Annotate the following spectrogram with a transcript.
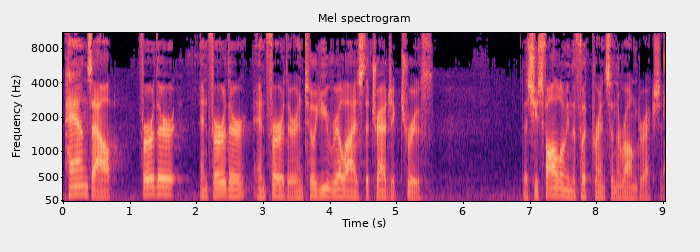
pans out further and further and further until you realize the tragic truth that she's following the footprints in the wrong direction.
